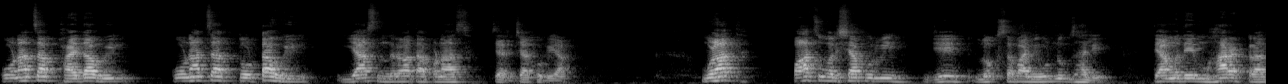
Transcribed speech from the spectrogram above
कोणाचा फायदा होईल? कोणाचा तोटा होईल? या संदर्भात आपण आज चर्चा करूया. मुळात पाच वर्षापूर्वी जे लोकसभा निवडणूक झाली त्यामध्ये महाराष्ट्रात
